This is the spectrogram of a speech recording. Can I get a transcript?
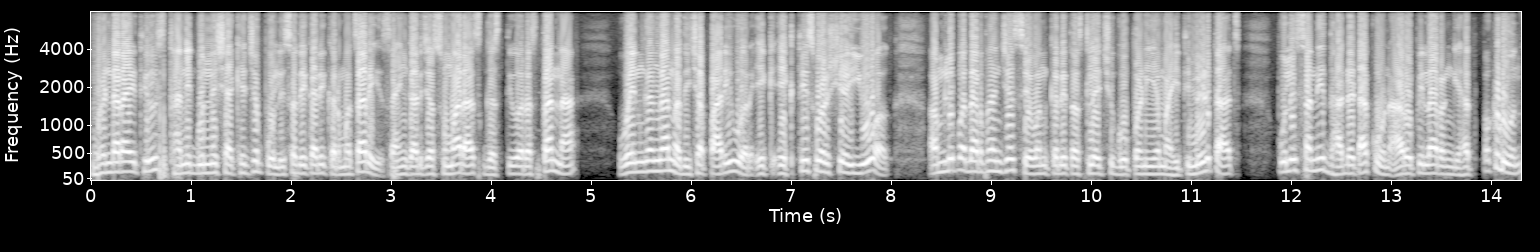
भंडारा येथील स्थानिक गुन्हे शाखेचे पोलीस अधिकारी कर्मचारी सायंकाळच्या सुमारास गस्तीवर असताना वैनगंगा नदीच्या पारीवर एक एकतीस वर्षीय युवक अंमली पदार्थांचे सेवन करीत असल्याची गोपनीय माहिती मिळताच पोलिसांनी धाड टाकून आरोपीला रंगेहात पकडून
